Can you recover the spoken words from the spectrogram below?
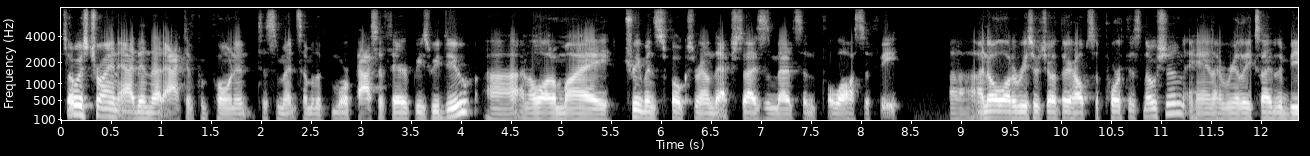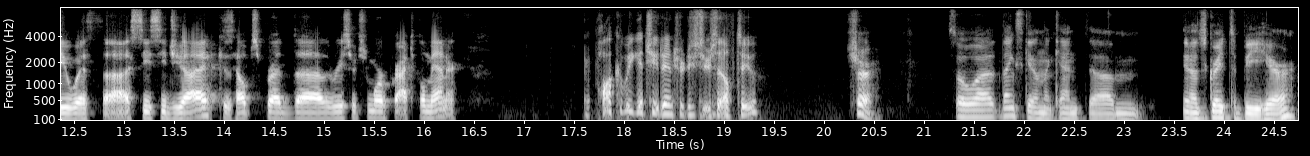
So I always try and add in that active component to cement some of the more passive therapies we do. Uh, and a lot of my treatments focus around the exercises medicine philosophy. Uh, I know a lot of research out there helps support this notion, and I'm really excited to be with uh, CCGI because it helps spread uh, the research in a more practical manner. Paul, could we get you to introduce yourself too? Sure. So uh, thanks, Galen and Kent. Um, you know, it's great to be here.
